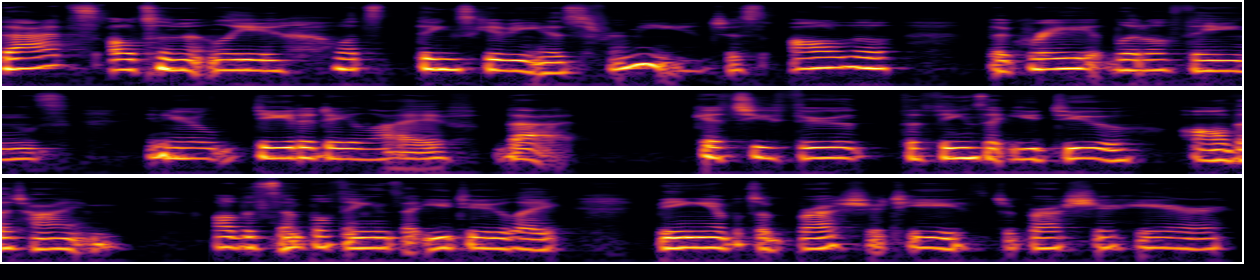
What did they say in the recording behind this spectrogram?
that's ultimately what Thanksgiving is for me. Just all the, the great little things in your day to day life that gets you through the things that you do all the time. All the simple things that you do, like being able to brush your teeth, to brush your hair,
